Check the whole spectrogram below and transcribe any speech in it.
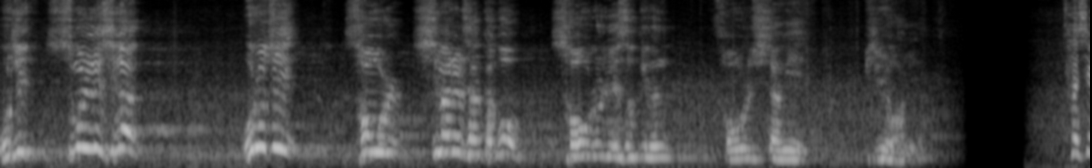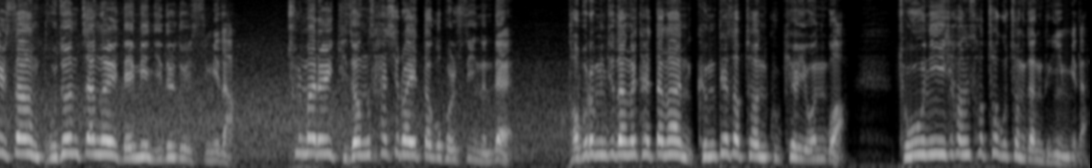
오직 24시간 오로지 서울 시만을 생각하고 서울을 위해서 뛰는 서울시장이 필요합니다. 사실상 도전장을 내민 이들도 있습니다. 출마를 기정사실화했다고 볼 수 있는데 더불어민주당을 탈당한 금태섭 전 국회의원과 조은희 현 서초구청장 등입니다.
